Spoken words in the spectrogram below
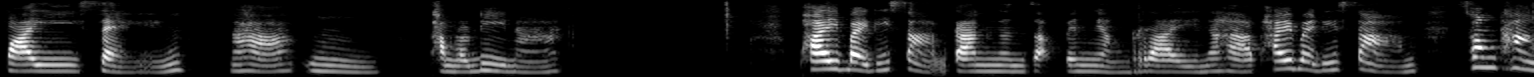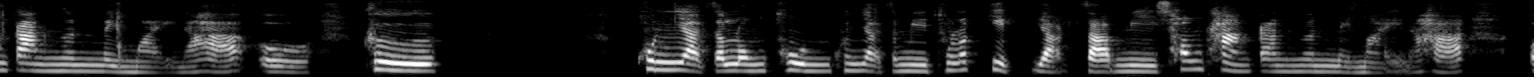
ไฟแสงนะคะ อืมทำแล้วดีนะ ไพ่ใบที่สามการเงินจะเป็นอย่างไรนะคะ ไพ่ใบที่สามช่องทางการเงินใหม่ ๆ นะคะ เออ คือ คุณอยากจะลงทุน คุณอยากจะมีธุรกิจ อยากจะมีช่องทางการเงินใหม่ ๆ นะคะ เอ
